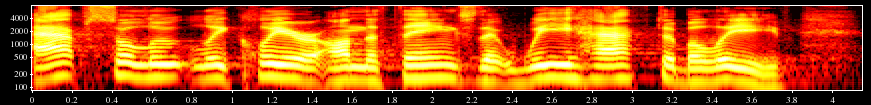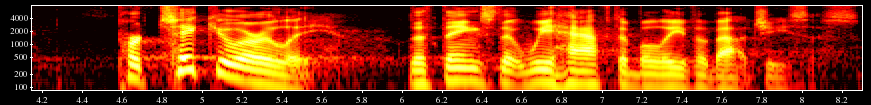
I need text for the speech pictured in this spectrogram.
absolutely clear on the things that we have to believe, particularly the things that we have to believe about Jesus.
